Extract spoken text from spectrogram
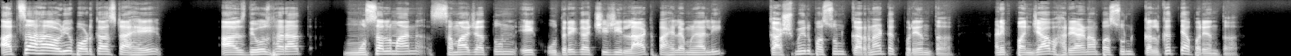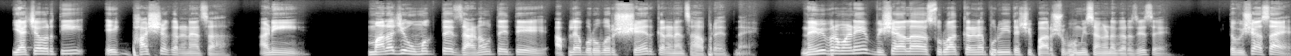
आजचा हा ऑडिओ पॉडकास्ट आहे आज दिवसभरात मुसलमान समाजातून एक उद्रेकाची जी लाट पाहायला मिळाली काश्मीरपासून कर्नाटकपर्यंत आणि पंजाब हरियाणापासून कलकत्त्यापर्यंत याच्यावरती एक भाष्य करण्याचा आणि मला जे उमगतंय जाणवतंय ते आपल्याबरोबर शेअर करण्याचा हा प्रयत्न आहे. नेहमीप्रमाणे विषयाला सुरुवात करण्यापूर्वी त्याची पार्श्वभूमी सांगणं गरजेचं आहे. तर विषय असा आहे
